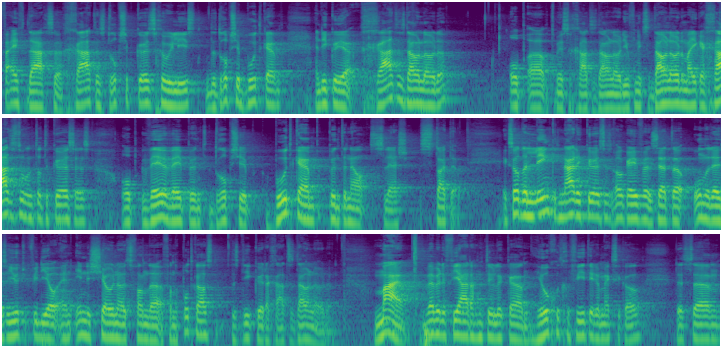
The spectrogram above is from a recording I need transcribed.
vijfdaagse gratis dropship cursus gereleased, de Dropship Bootcamp. En die kun je gratis downloaden op, uh, tenminste gratis downloaden, je hoeft niks te downloaden, maar je krijgt gratis toegang tot de cursus op www.dropshipbootcamp.nl slash starten. Ik zal de link naar de cursus ook even zetten onder deze YouTube video en in de show notes van de, van de podcast, dus die kun je daar gratis downloaden. Maar we hebben de verjaardag natuurlijk uh, heel goed gevierd hier in Mexico. Dus um,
